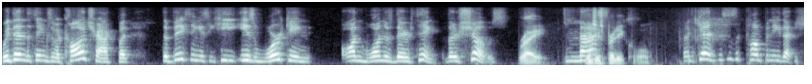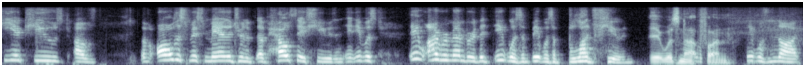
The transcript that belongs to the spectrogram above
within the things of a contract. But the big thing is he is working on one of their thing, their shows. Right. Which is pretty cool. Again, this is a company that he accused of of all this mismanagement of, of health issues, and it, it was. It, I remember that it was a it was a blood feud. It was not fun. It was not.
